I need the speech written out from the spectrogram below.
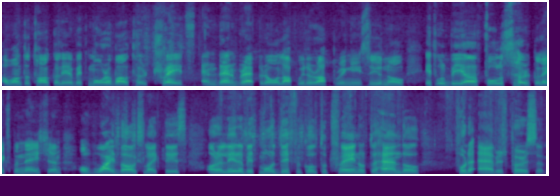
I want to talk a little bit more about her traits and then wrap it all up with her upbringing so you know it will be a full circle explanation of why dogs like this are a little bit more difficult to train or to handle for the average person.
